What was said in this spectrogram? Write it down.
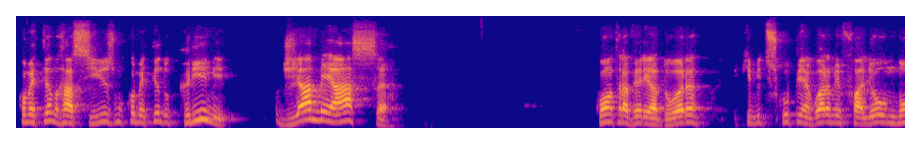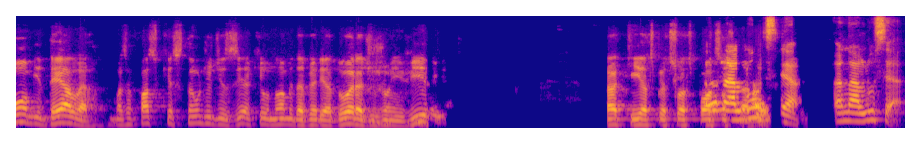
cometendo racismo, cometendo crime de ameaça contra a vereadora que me desculpem agora, me falhou o nome dela, mas eu faço questão de dizer aqui o nome da vereadora de Joinville, para que as pessoas possam. Ana Lúcia. Ana Lúcia.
